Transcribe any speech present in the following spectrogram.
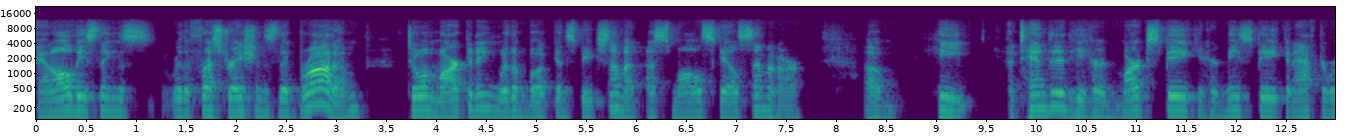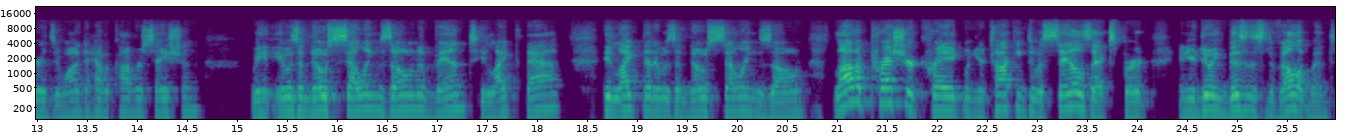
And all these things were the frustrations that brought him to a marketing with a book and speech summit, a small scale seminar. Um, he attended, he heard Mark speak, he heard me speak, and afterwards he wanted to have a conversation. We, it was a no selling zone event. He liked that. He liked that it was a no selling zone. A lot of pressure, Craig, when you're talking to a sales expert and you're doing business development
